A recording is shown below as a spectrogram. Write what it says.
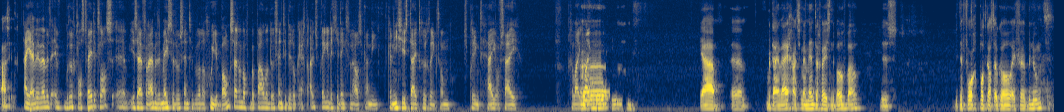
nou ja, we, we hebben het even brugklas, tweede klas. Uh, je zei van, hè, met de meeste docenten hebben we wel een goede band. Zijn er nog bepaalde docenten die er ook echt uitspringen? Dat je denkt van, nou, als ik aan die Canisius tijd terugdenk, dan springt hij of zij gelijk uh, Ja, uh, Martijn Wijgaard is mijn mentor geweest in de bovenbouw. Dus dit in de vorige podcast ook al even benoemd.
